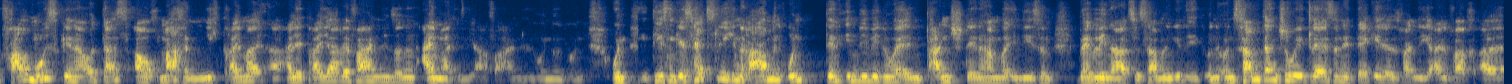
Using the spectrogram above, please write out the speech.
Frau muss genau das auch machen. Nicht dreimal, äh, alle drei Jahre verhandeln, sondern einmal im Jahr verhandeln. Und, und, und. und diesen gesetzlichen Rahmen und den individuellen Punch, den haben wir in diesem Webinar zusammengelegt. Und, und Samthandschuhe, gläserne Decke, das fand ich einfach äh,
